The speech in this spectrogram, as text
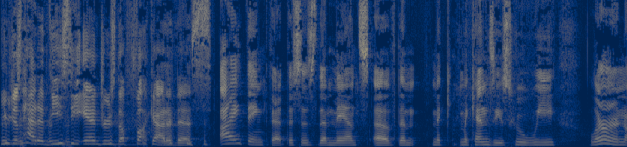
You just had to VC Andrews the fuck out of this. I think that this is the manse of the Mac- Mackenzies, who we learn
